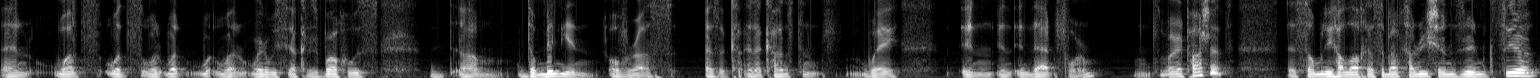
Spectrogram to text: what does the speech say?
And what's what's what what, what, what where do we see Hakadosh Baruch Hu's um, dominion over us as a in a constant way in in, in that form? It's very pashat. There's so many halachas about charisha and zirin ktsira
